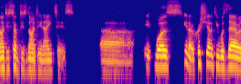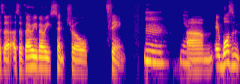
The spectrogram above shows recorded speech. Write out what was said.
1970s, 1980s, uh, it was you know Christianity was there as a as a very very central thing. Mm, yeah. Um, it wasn't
